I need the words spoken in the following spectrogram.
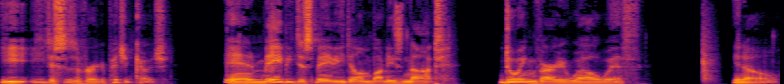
he he just is a very good pitching coach, and maybe just maybe Dylan Bundy's not doing very well with, you know,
